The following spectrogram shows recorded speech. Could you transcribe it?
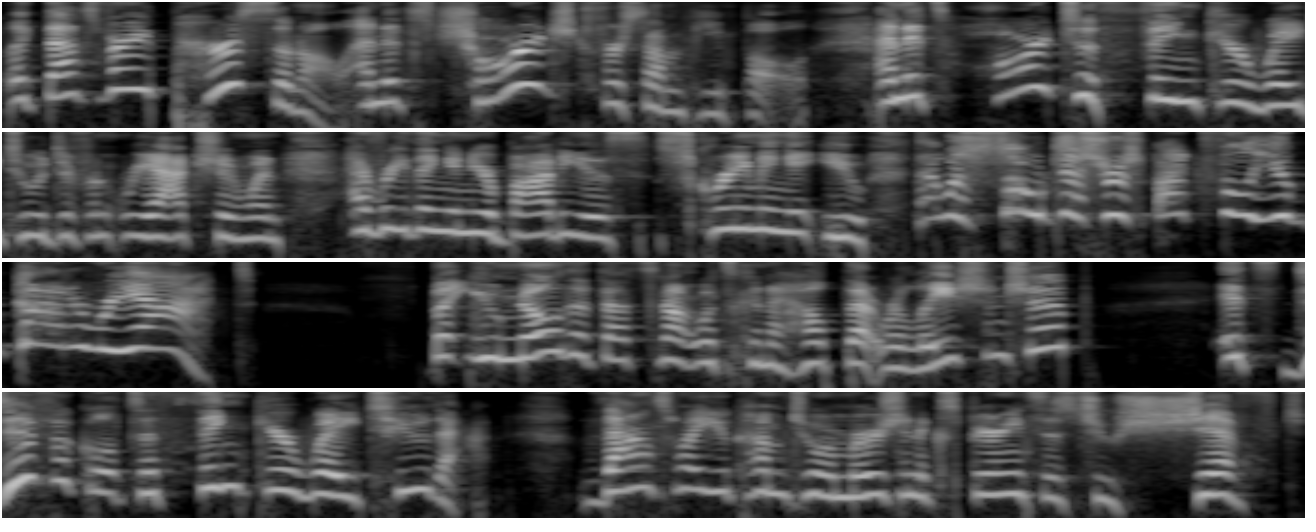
like that's very personal and it's charged for some people. And it's hard to think your way to a different reaction when everything in your body is screaming at you. That was so disrespectful. You got to react. But you know that that's not what's to help that relationship. It's difficult to think your way to that. That's why you come to immersion experiences to shift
